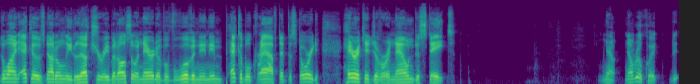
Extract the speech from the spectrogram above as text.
The wine echoes not only luxury, but also a narrative of woven in impeccable craft at the storied heritage of a renowned estate. Now, now, real quick, th-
